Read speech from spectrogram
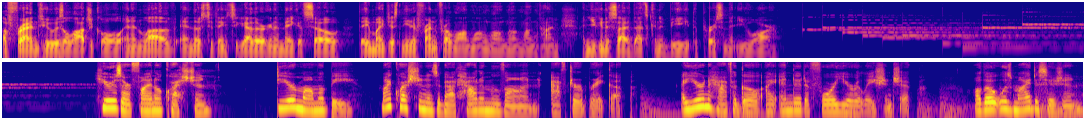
a friend who is illogical and in love and those two things together are going to make it so they might just need a friend for a long long long long long time and you can decide if that's going to be the person that you are. Here's our final question. Dear Mama B, my question is about how to move on after a breakup. A year and a half ago, I ended a four year relationship. Although it was my decision,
